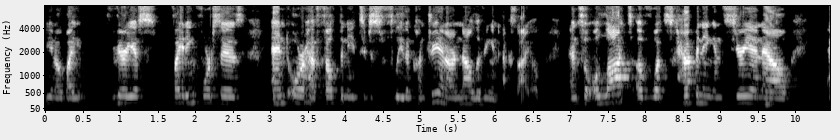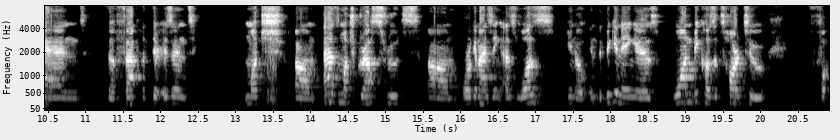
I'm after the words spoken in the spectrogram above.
you know by various fighting forces, and or have felt the need to just flee the country and are now living in exile. And so a lot of what's happening in Syria now, and the fact that there isn't much um, as much grassroots um, organizing as was you know in the beginning is one because it's hard to f-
